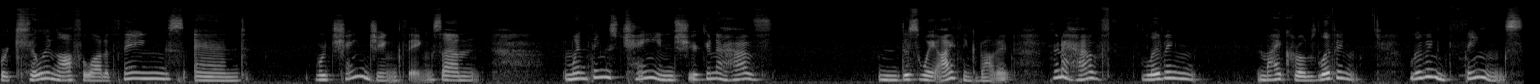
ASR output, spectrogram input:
we're killing off a lot of things and we're changing things. Um, when things change, you're gonna have mm, this way I think about it. You're gonna have living microbes, living living things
